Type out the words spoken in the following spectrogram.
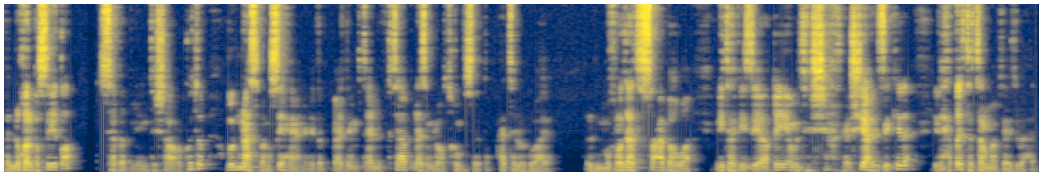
فاللغة البسيطة سبب لانتشار الكتب. وبالمناسبه نصيحة يعني إذا بعدين بتألف كتاب لازم اللغة تكون بسيطة حتى لو رواية. المفردات الصعبة هو ميتافيزيائيه اشياء زي كذا إذا حطيتها ترى ما بتعجب أحد.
